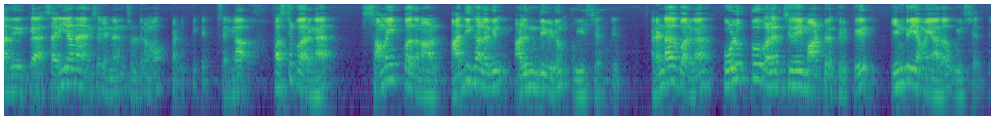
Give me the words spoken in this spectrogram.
அதுக்கு சரியான ஆன்சர் என்னன்னு சொல்லிட்டு நம்ம கண்டுபிடிக்கணும் சரிங்களா? ஃபர்ஸ்ட் பாருங்க. சமைப்பதனால் அதிக அளவில் அழுந்துவிடும் உயிர் சத்து. ரெண்டாவது பாருங்க. கொழுப்பு வளர்ச்சிதை மாற்றத்திற்கு இன்றியமையாத உயிர் சத்து.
